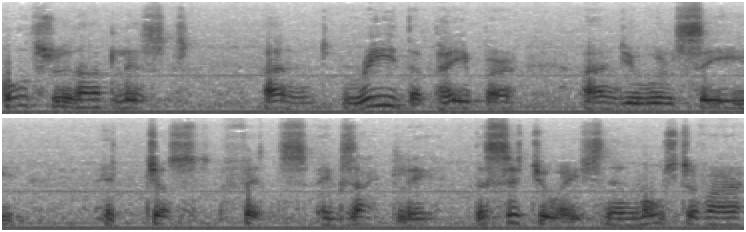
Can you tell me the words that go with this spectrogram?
Go through that list and read the paper, and you will see it just fits exactly the situation in most of our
